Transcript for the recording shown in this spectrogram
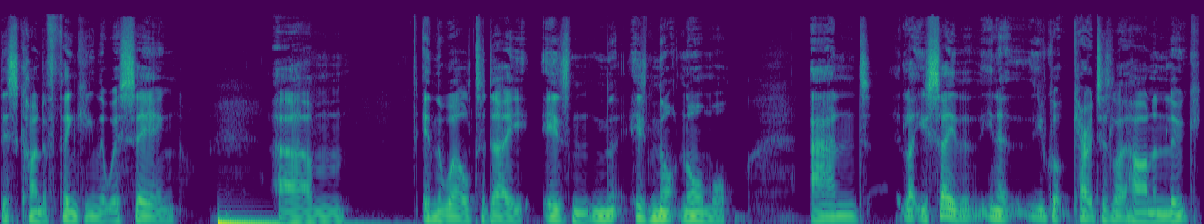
this kind of thinking that we're seeing um, in the world today is is not normal, and like you say, that you know you've got characters like Han and Luke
